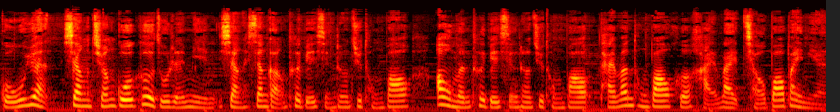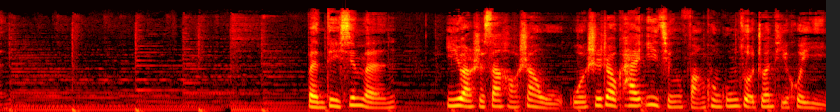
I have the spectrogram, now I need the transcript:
国务院向全国各族人民、向香港特别行政区同胞、澳门特别行政区同胞、台湾同胞和海外侨胞拜年。本地新闻：一月二十三号上午，我市召开疫情防控工作专题会议，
